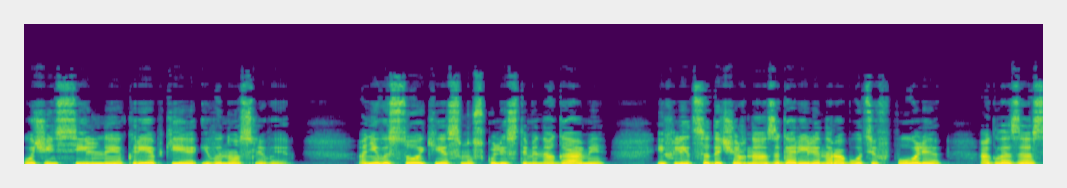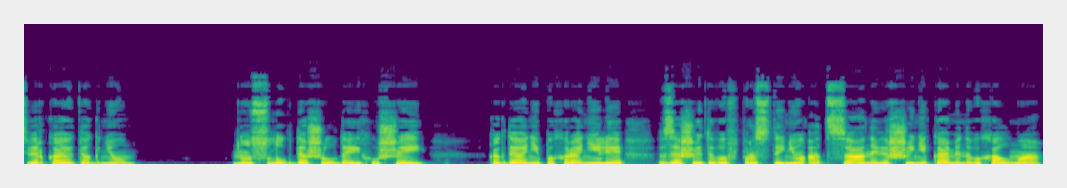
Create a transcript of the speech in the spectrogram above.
очень сильные, крепкие и выносливые. Они высокие, с мускулистыми ногами, их лица до черна загорели на работе в поле, а глаза сверкают огнем. Но слух дошел до их ушей, когда они похоронили зашитого в простыню отца на вершине каменного холма,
